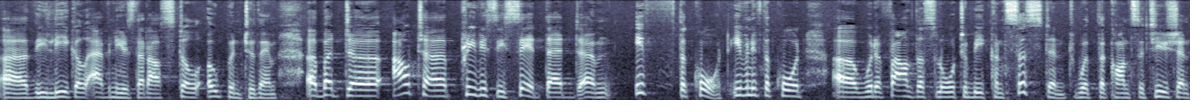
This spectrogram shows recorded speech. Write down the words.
uh, the legal avenues that are still open to them. Uh, but uh, OUTA previously said that um, if the court, even if the court uh, would have found this law to be consistent with the Constitution,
